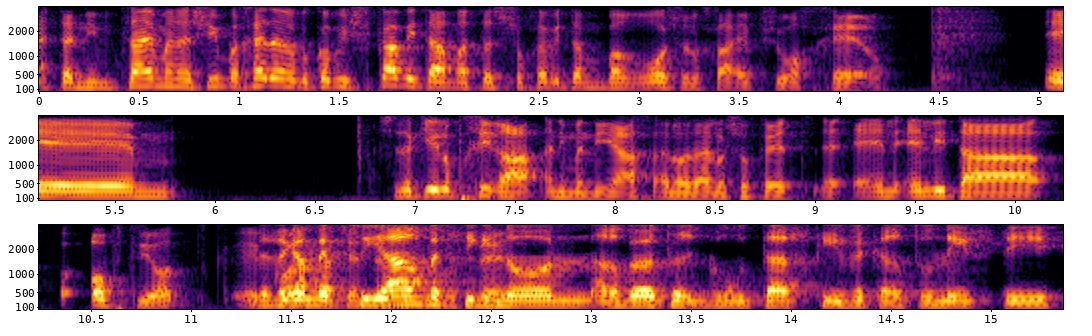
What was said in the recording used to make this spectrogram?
אתה נמצא עם אנשים בחדר ובמקום לשכב איתם, אתה שוכב איתם בראש שלך איפשהו אחר. אמ, שזה כאילו בחירה, אני מניח, אני לא יודע, אני לא שופט, אין, אין לי את האופציות. וזה גם מצויר. בסגנון הרבה יותר גרוטסקי וקרטוניסטי,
